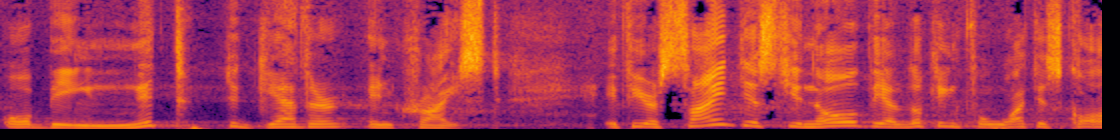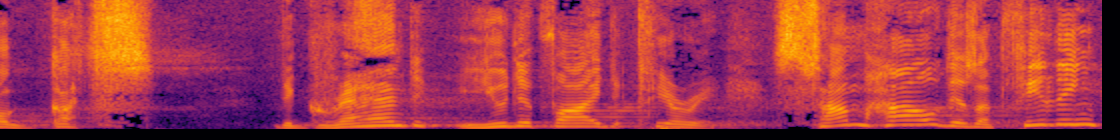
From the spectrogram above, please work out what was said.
or being knit together in Christ. If you're a scientist, you know they're looking for what is called GUTs, the grand unified theory. Somehow there's a feeling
